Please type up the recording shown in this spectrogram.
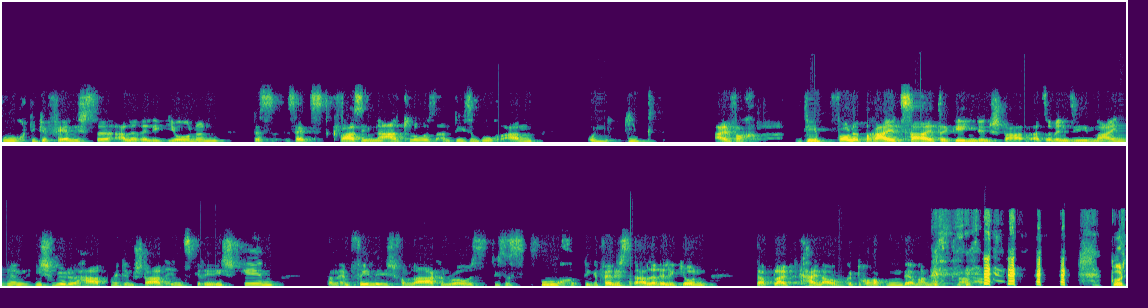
Buch Die gefährlichste aller Religionen. Das setzt quasi nahtlos an diesem Buch an und gibt einfach die volle Breitseite gegen den Staat. Also wenn Sie meinen, ich würde hart mit dem Staat ins Gericht gehen, dann empfehle ich von Larkin Rose dieses Buch, Die gefährlichste aller Religionen. Da bleibt kein Auge trocken, der Mann ist knallhart. Gut,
